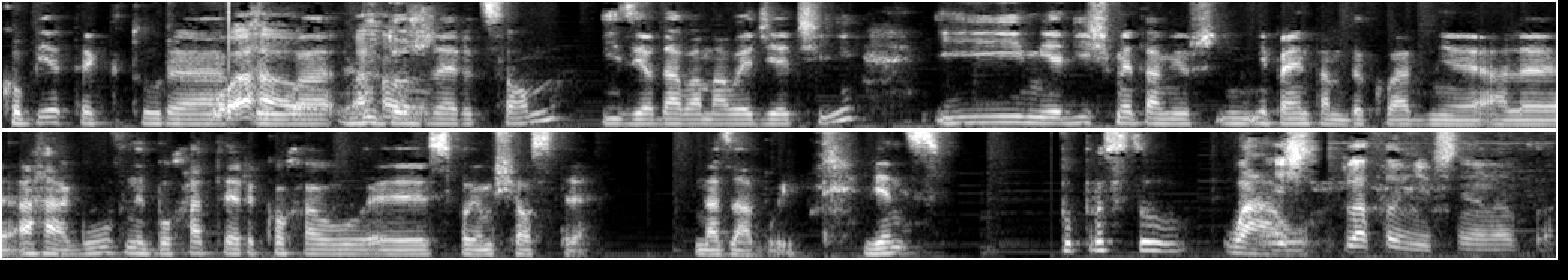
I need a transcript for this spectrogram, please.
kobietę, która Wow, była wow. ludożercą i zjadała małe dzieci i mieliśmy tam już, nie pamiętam dokładnie, ale aha, główny bohater kochał y, swoją siostrę na zabój. Więc po prostu wow. Jeśli platonicznie, no to.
